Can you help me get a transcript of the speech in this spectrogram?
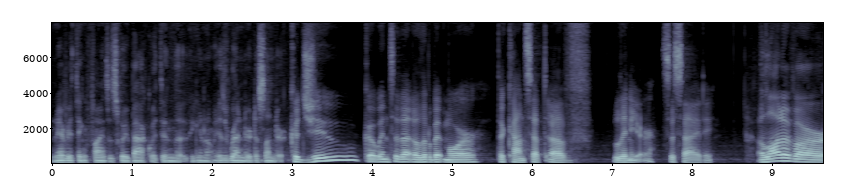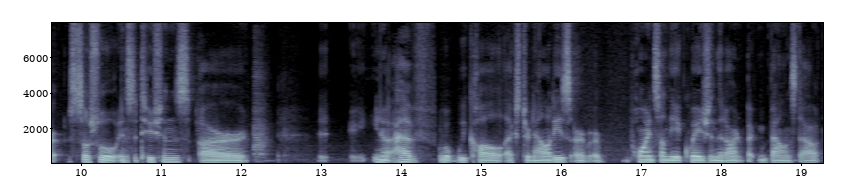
and everything finds its way back within the you know is rendered asunder. Could you go into that a little bit more? The concept of linear society. A lot of our social institutions are you know have what we call externalities or, or points on the equation that aren't balanced out.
